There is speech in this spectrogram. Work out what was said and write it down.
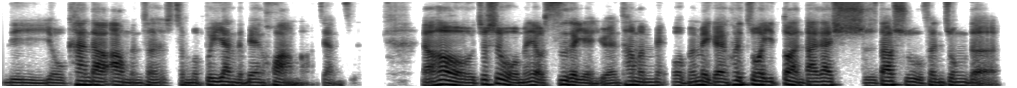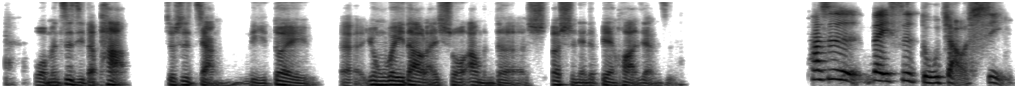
你有看到澳门的什么不一样的变化吗？这样子，然后就是我们有四个演员，他们每我们每个人会做一段大概十到十五分钟的我们自己的 part，就是讲你对呃用味道来说澳门的二十年的变化这样子。它是类似独角戏，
